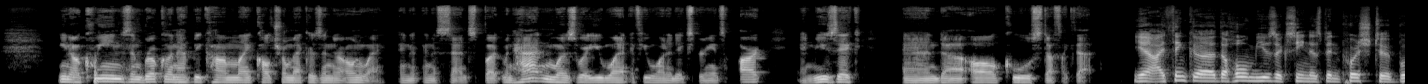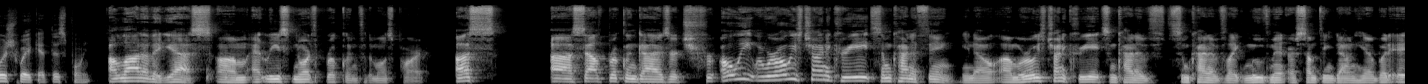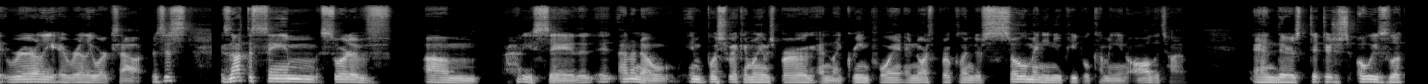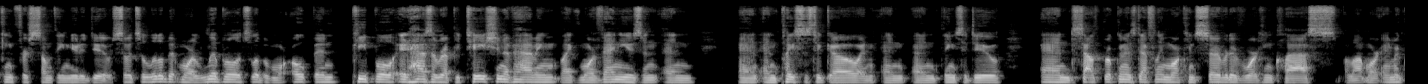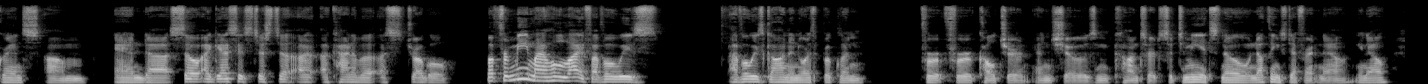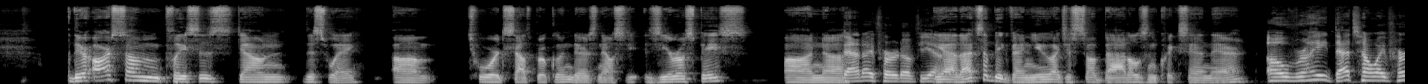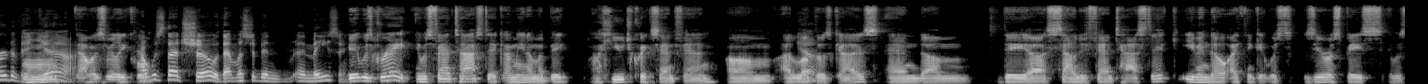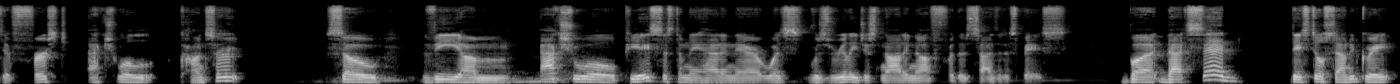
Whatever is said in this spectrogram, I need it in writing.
you know, Queens and Brooklyn have become like cultural meccas in their own way, in in a sense. But Manhattan was where you went if you wanted to experience art and music and uh, all cool stuff like that. Yeah, I think uh, the whole music scene has been pushed to Bushwick at this point. A lot of it, yes. Um, at least North Brooklyn for the most part. Us uh, South Brooklyn guys are tr- always we're always trying to create some kind of thing, you know. Um, we're always trying to create some kind of some kind of like movement or something down here, but it rarely it rarely works out. It's just it's not the same sort of um, how do you say it? I don't know. In Bushwick and Williamsburg and like Greenpoint and North Brooklyn, there's so many new people coming in all the time. And there's they're just always looking for something new to do. So it's a little bit more liberal. It's a little bit more open. People, it has a reputation of having like more venues and and and, and places to go and, and, and things to do. And South Brooklyn is definitely more conservative, working class, a lot more immigrants. Um, and uh, so I guess it's just a, a kind of a, a, struggle. But for me, my whole life, I've always, I've always gone to North Brooklyn for for culture and shows and concerts. So to me, it's no nothing's different now. You know, there are some places down this way um, towards South Brooklyn. There's now Zero Space, on uh, that I've heard of. Yeah, yeah, that's a big venue. I just saw Battles and Quicksand there. Oh, right, that's how I've heard of it. Mm-hmm. Yeah, that was really cool. How was that show? That must have been amazing. It was great. It was fantastic. I mean, I'm a big, a huge Quicksand fan. Um, I love yeah. those guys, and um, they uh, sounded fantastic. Even though I think it was Zero Space, it was their first actual concert. So the um, actual PA system they had in there was was really just not enough for the size of the space. But that said, they still sounded great.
